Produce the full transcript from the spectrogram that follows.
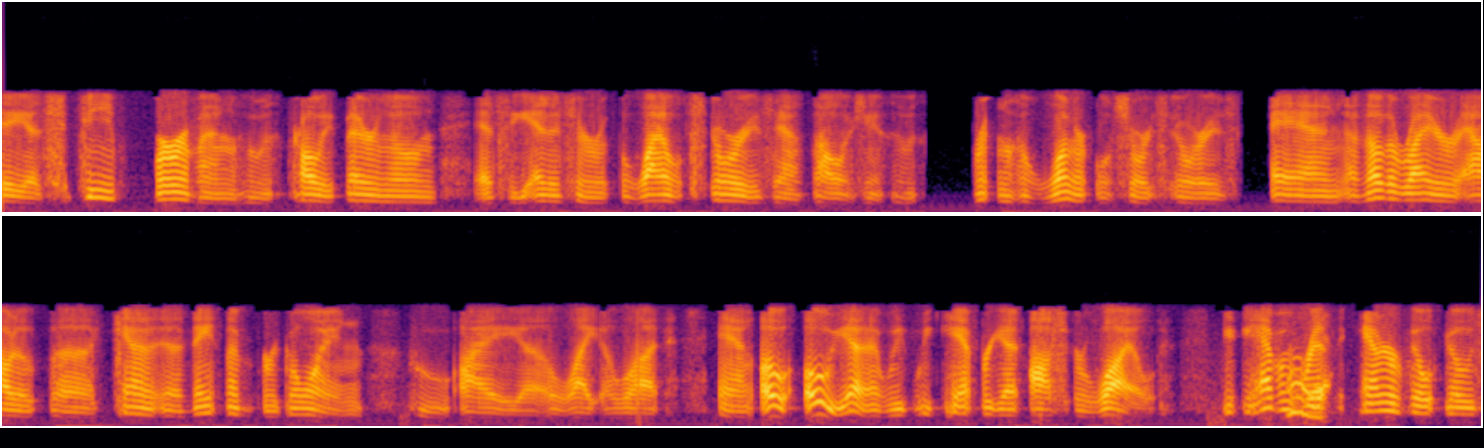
with uh, Steve Berman, who is probably better known as the editor of the Wilde Stories anthology, who's written some wonderful short stories. And another writer out of uh, Canada, Nathan Burgoine, who I uh, like a lot. And oh, oh yeah, we we can't forget Oscar Wilde. If you haven't Oh, read The Canterville Ghost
